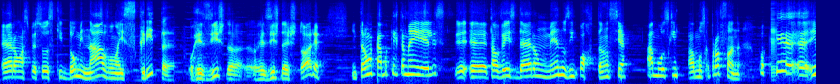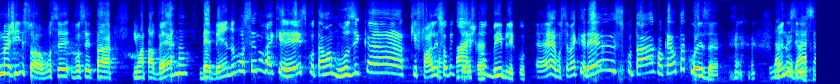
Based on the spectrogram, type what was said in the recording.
eram as pessoas que dominavam a escrita, o registro, o registro da história, então acaba que também eles é, é, talvez deram menos importância à música, à música profana. Porque é, imagine só, você você tá em uma taverna bebendo, você não vai querer escutar uma música que fale sobre texto bíblico. É, você vai querer escutar qualquer outra coisa. Na Menos verdade, isso.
